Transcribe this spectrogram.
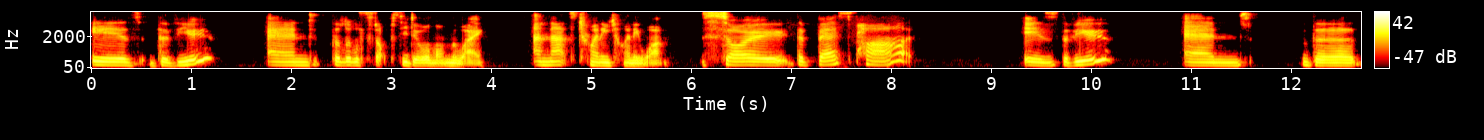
is the view and the little stops you do along the way. And that's 2021. So the best part is the view and the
